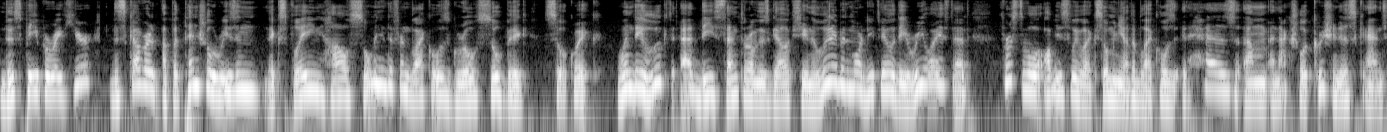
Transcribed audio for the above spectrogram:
this paper right here discovered a potential reason explaining how so many different black holes grow so big so quick. When they looked at the center of this galaxy in a little bit more detail, they realized that First of all, obviously, like so many other black holes, it has um, an actual accretion disk and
